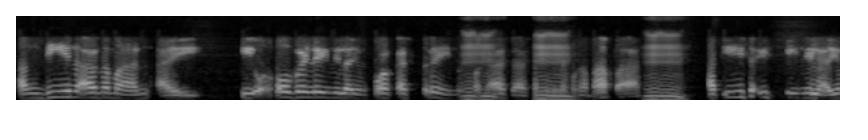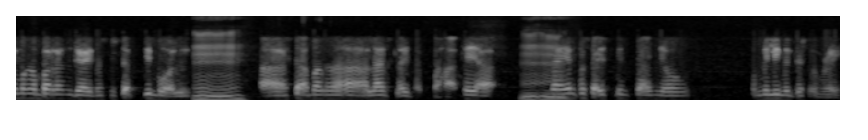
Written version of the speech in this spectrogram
ang DNR naman ay i-overlay nila yung forecast train ng Mm-mm. pag-asa sa kanilang Mm-mm. mga mapa Mm-mm. at iisa-isa nila yung mga barangay na susceptible Mm-mm. ah, sa mga landslide at baha. Kaya Mm-mm. na-emphasize minsan yung millimeters of rain.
